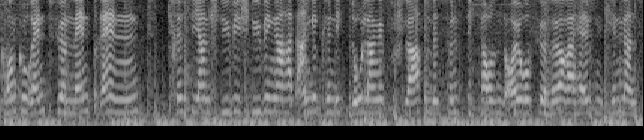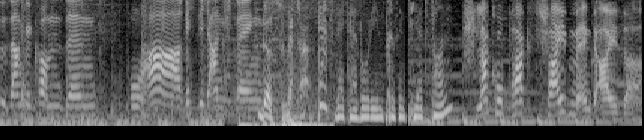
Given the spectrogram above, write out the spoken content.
Konkurrenz für Ment rennt. Christian Stübi-Stübinger hat angekündigt, so lange zu schlafen, bis 50.000 Euro für Hörer helfen Kindern zusammengekommen sind. Oha, richtig anstrengend. Das Wetter. Das Wetter wurde Ihnen präsentiert von Schlackopax Scheibenenteiser.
